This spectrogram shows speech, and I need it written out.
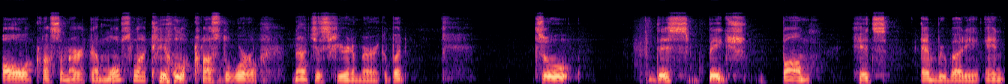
all across America, most likely all across the world, not just here in America. But so this big bomb hits everybody and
